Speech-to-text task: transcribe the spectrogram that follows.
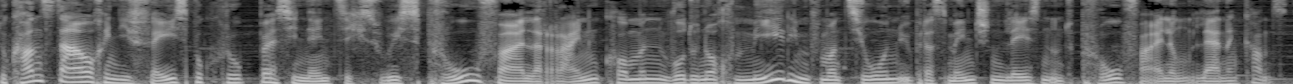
Du kannst auch in die Facebook-Gruppe, sie nennt sich Swiss Profiler, reinkommen, wo du noch mehr Informationen über das Menschenlesen und Profiling lernen kannst.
